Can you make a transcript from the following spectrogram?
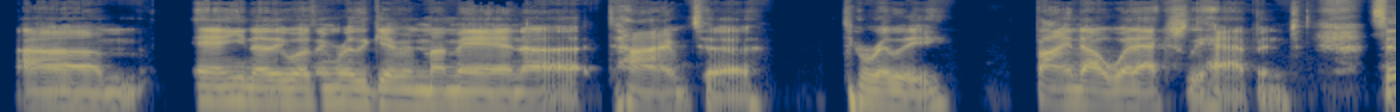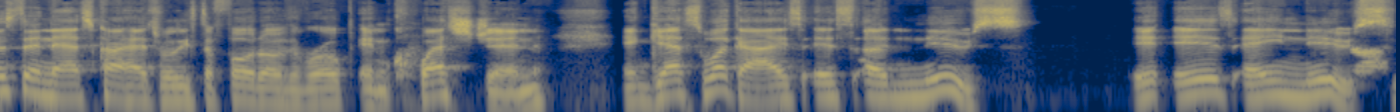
um, and you know they wasn't really giving my man uh, time to to really find out what actually happened. Since then, NASCAR has released a photo of the rope in question. And guess what, guys? It's a noose. It is a noose.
